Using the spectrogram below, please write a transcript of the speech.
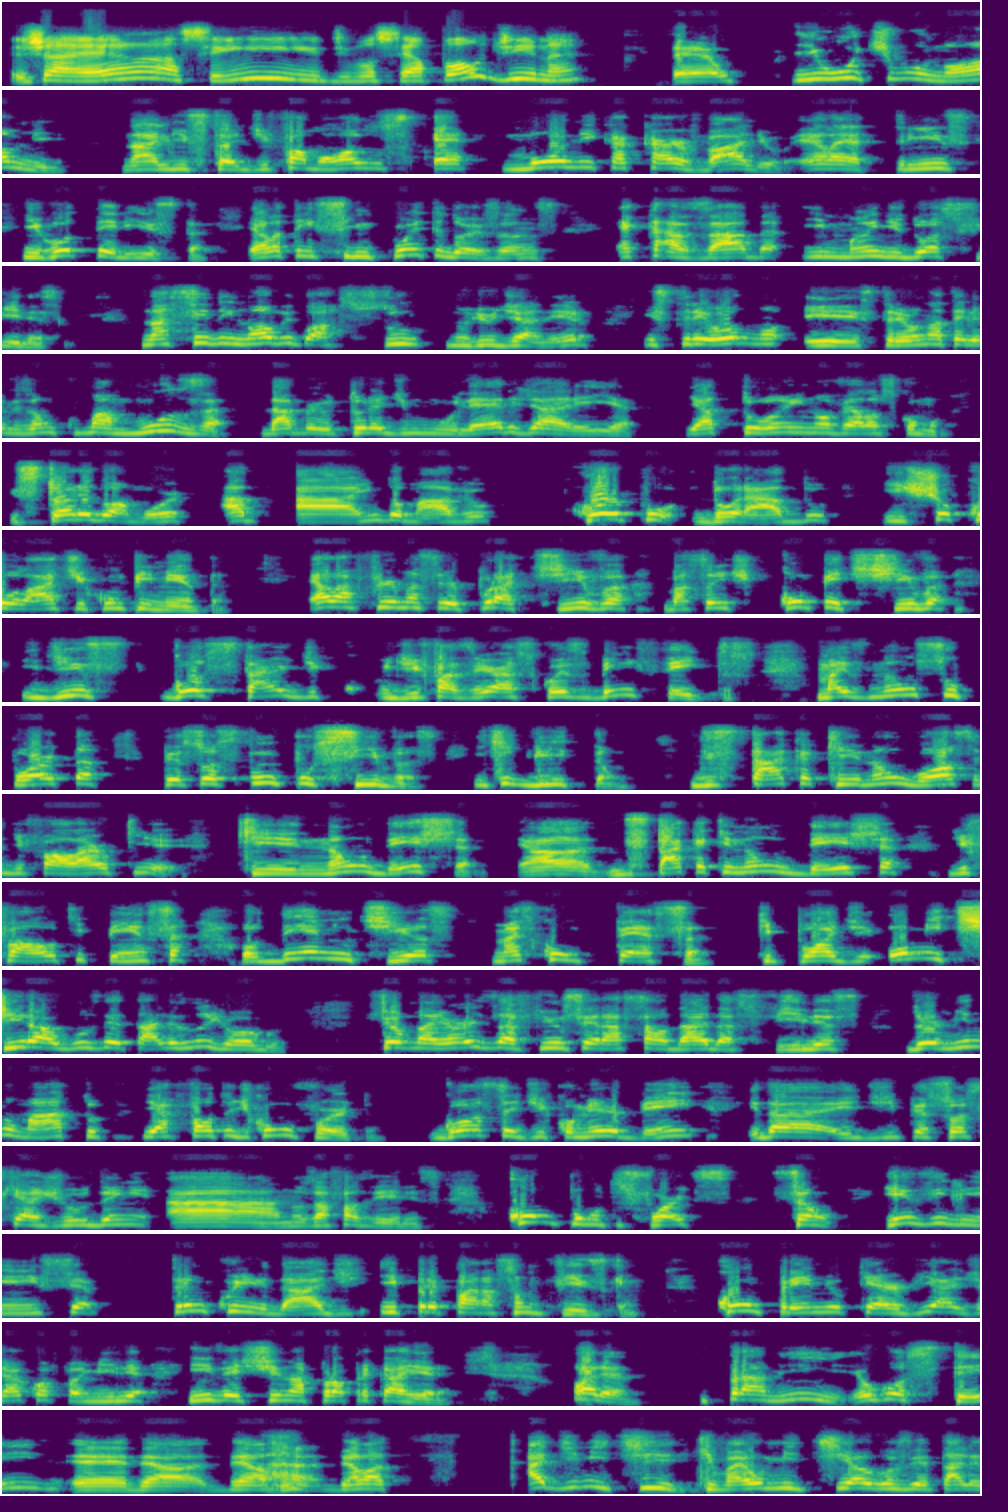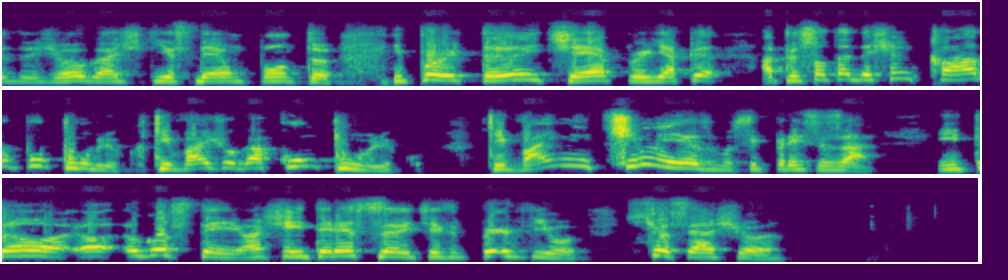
já é assim, de você aplaudir, né? É, e o último nome na lista de famosos é Mônica Carvalho. Ela é atriz e roteirista. Ela tem 52 anos, é casada e mãe de duas filhas. Nascida em Nova Iguaçu, no Rio de Janeiro, estreou, no, estreou na televisão como uma musa da abertura de Mulheres de Areia e atuou em novelas como História do Amor, A, a Indomável, corpo dourado e chocolate com pimenta. Ela afirma ser proativa, bastante competitiva e diz gostar de, de fazer as coisas bem feitas, mas não suporta pessoas impulsivas e que gritam. Destaca que não gosta de falar o que, que não deixa, ela destaca que não deixa de falar o que pensa, odeia mentiras, mas confessa que pode omitir alguns detalhes no jogo. Seu maior desafio será a saudade das filhas, dormir no mato e a falta de conforto gosta de comer bem e, da, de pessoas que ajudem a, nos afazeres. Com pontos fortes são resiliência, tranquilidade e preparação física. Com prêmio, quer viajar com a família e investir na própria carreira. Olha, para mim, eu gostei é, dela, dela, dela admitir que vai omitir alguns detalhes do jogo, acho que isso daí é um ponto importante, é, porque a, a pessoa tá deixando claro pro público que vai jogar com o público que vai mentir mesmo se precisar. Então, eu, eu gostei, eu achei interessante esse perfil. O que você achou?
